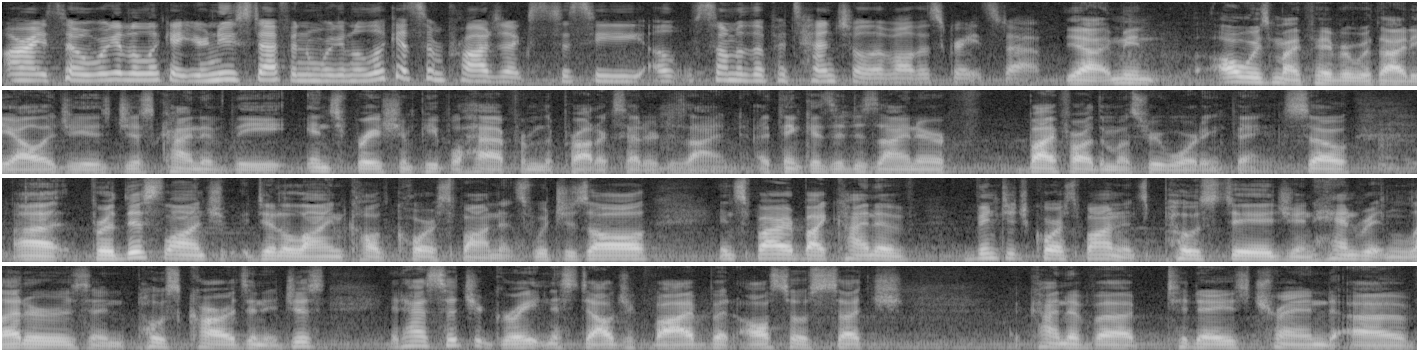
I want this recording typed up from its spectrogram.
All right, so we're going to look at your new stuff, and we're going to look at some projects to see uh, some of the potential of all this great stuff. Yeah, I mean, always my favorite with Idea-ology is just kind of the inspiration people have from the products that are designed. I think as a designer, by far the most rewarding thing. So uh, for this launch, we did a line called Correspondence, which is all inspired by kind of vintage correspondence, postage and handwritten letters and postcards, and it just, it has such a great nostalgic vibe, but also such a kind of a, today's trend of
